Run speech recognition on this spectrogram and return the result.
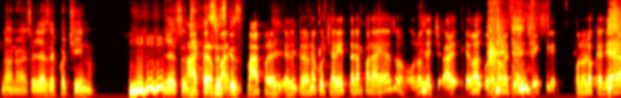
No, no, eso ya es ser cochino. Eso, Ay, pero, eso es para, que mae, pero eso traía una cucharita, era para eso. Uno se, echa- ay, es más, uno no metía el chicle, uno lo que hacía era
